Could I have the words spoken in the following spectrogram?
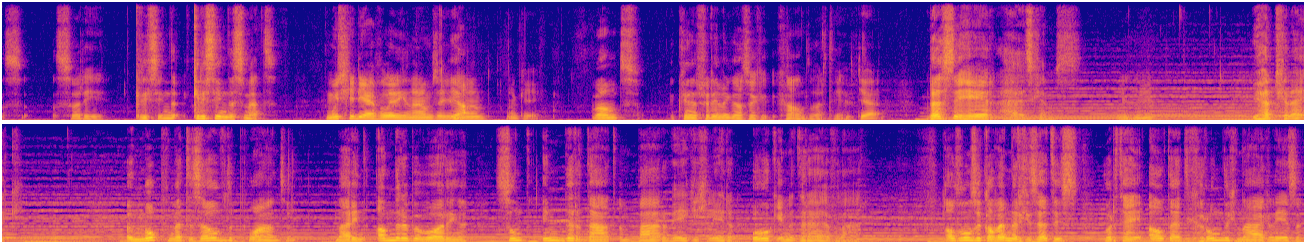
S- sorry. Christine de, Christine de Smet. Moest je die haar volledige naam zeggen Ja. Oké. Want ik vind het vriendelijk dat ze ge- geantwoord heeft. Ja. Beste heer Huisgems. Mhm. U hebt gelijk. Een mop met dezelfde pointe, maar in andere bewoordingen, stond inderdaad een paar weken geleden ook in de druivelaar. Als onze kalender gezet is, wordt hij altijd grondig nagelezen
